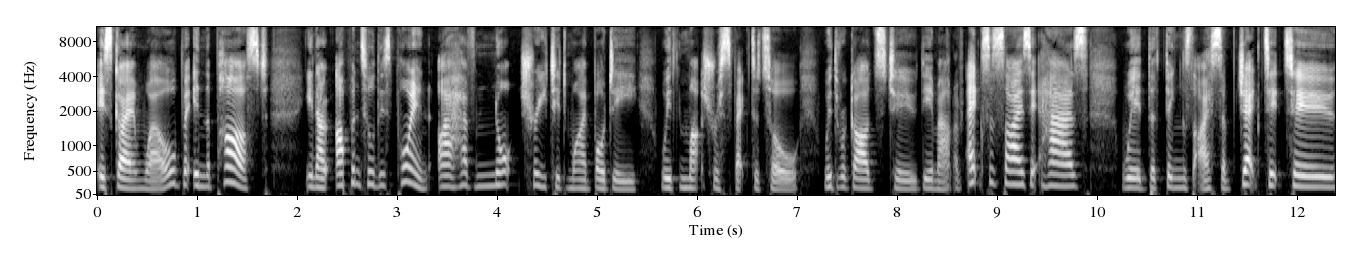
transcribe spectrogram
is going well. But in the past, you know, up until this point, I have not treated my body with much respect at all with regards to the amount of exercise it has, with the things that I subject it to,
